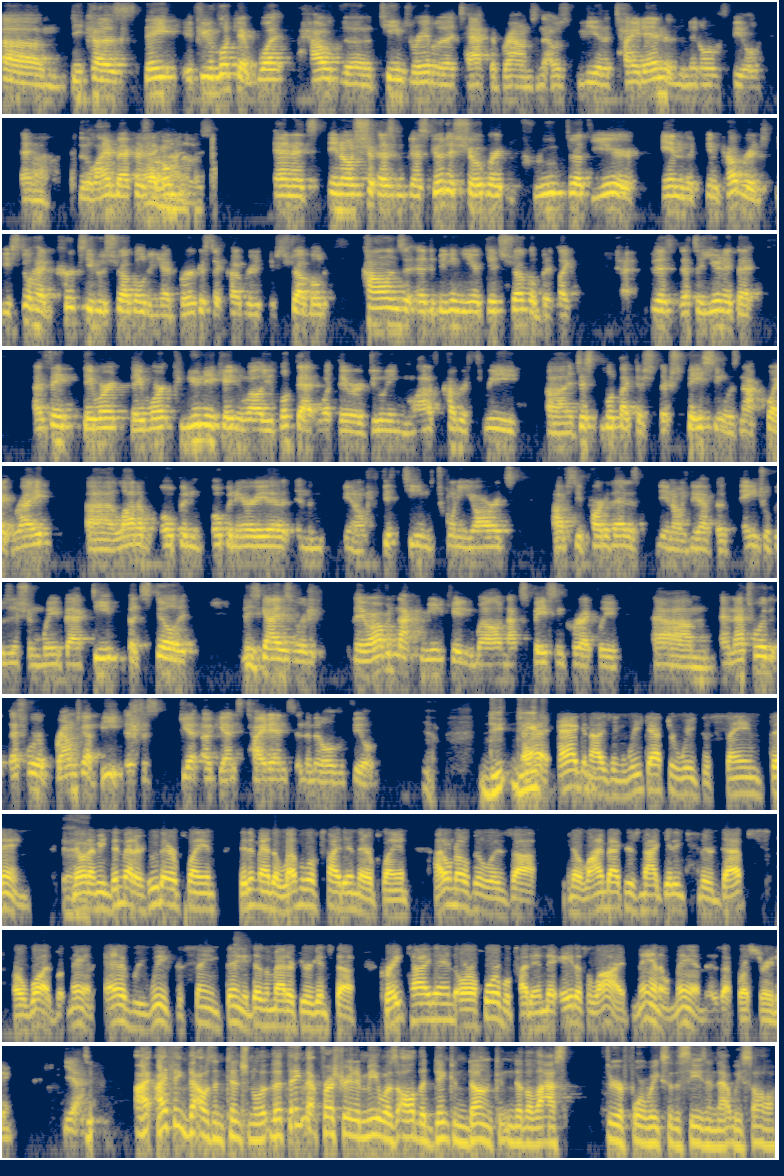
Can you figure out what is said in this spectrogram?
um, because they, if you look at what how the teams were able to attack the Browns, and that was via the tight end in the middle of the field, and the linebackers own those and it's you know as as good as Schobert improved throughout the year in the in coverage, he still had Kirksey who struggled, and he had Burgess that covered struggled. Collins at, the beginning of the year did struggle, but like that's a unit that I think they weren't they weren't communicating well. You looked at what they were doing, a lot of cover three. Uh, it just looked like their their spacing was not quite right. Uh, a lot of open open area in the you know 15 to 20 yards. Obviously, part of that is you know you have the angel position way back deep, but still, it, these guys were they were often not communicating well, not spacing correctly, um, and that's where that's where Browns got beat. Is just get against tight ends in the middle of the field. Yeah. Do, do you, agonizing week after week the same thing? Yeah. You know what I mean? Didn't matter who they were playing. Didn't matter the level of tight end they were playing. I don't know if it was uh, you know linebackers not getting to their depths or what, but man, every week the same thing. It doesn't matter if you're against a great tight end or a horrible tight end. They ate us alive. Man, oh man, is that frustrating. Yeah. I, I think that was intentional. The thing that frustrated me was all the dink and dunk into the last three or four weeks of the season that we saw.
